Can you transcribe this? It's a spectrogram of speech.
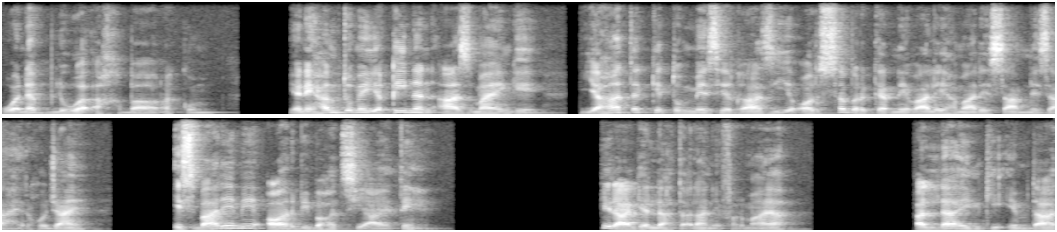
وَنَبْلُوَ أَخْبَارَكُمْ. یعنی ہم تمہیں یقیناً آزمائیں گے، یہاں تک کہ تم میں سے غازی اور صبر کرنے والے ہمارے سامنے ظاہر ہو جائیں۔ اس بارے میں اور بھی بہت سی آیتیں ہیں۔ پھر آگے اللہ تعالیٰ نے فرمایا، اللہ ان کی امداد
